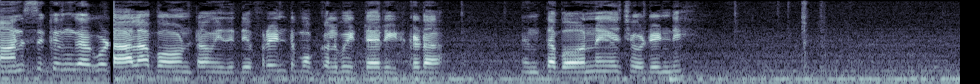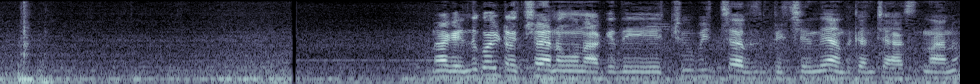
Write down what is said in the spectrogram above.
మానసికంగా కూడా చాలా బాగుంటాం. ఇది డిఫరెంట్ మొక్కలు పెట్టారు ఇక్కడ. ఎంత బాగున్నాయో చూడండి. నాకు ఎందుకో ఇటు వచ్చాను నాకు ఇది చూపించాలనిపించింది అందుకని చేస్తున్నాను.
